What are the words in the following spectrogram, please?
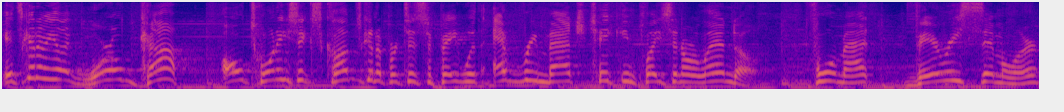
it's going to be like World Cup. All 26 clubs going to participate with every match taking place in Orlando. Format very similar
